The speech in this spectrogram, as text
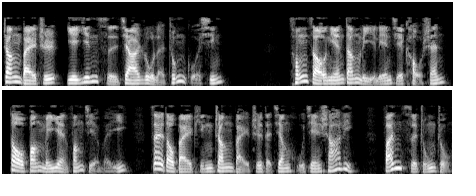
张柏芝也因此加入了中国星。从早年当李连杰靠山，到帮梅艳芳解围。再到摆平张柏芝的江湖奸杀令，凡此种种，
